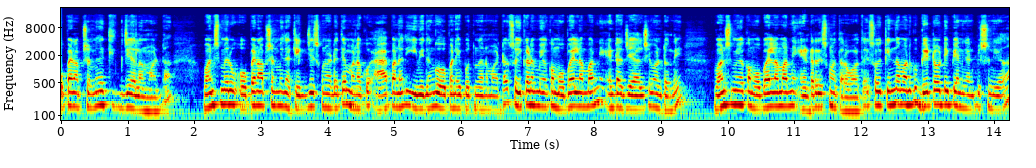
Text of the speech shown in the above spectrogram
ఓపెన్ ఆప్షన్ మీద క్లిక్ చేయాలన్నమాట. వన్స్ మీరు ఓపెన్ ఆప్షన్ మీద క్లిక్ చేసుకున్నట్టయితే మనకు యాప్ అనేది ఈ విధంగా ఓపెన్ అయిపోతుంది అనమాట సో ఇక్కడ మీ యొక్క మొబైల్ నెంబర్ని ఎంటర్ చేయాల్సి ఉంటుంది. వన్స్ మీ యొక్క మొబైల్ నెంబర్ని ఎంటర్ చేసుకున్న తర్వాత సో కింద మనకు గెట్ ఓటీపీ అని కనిపిస్తుంది కదా.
